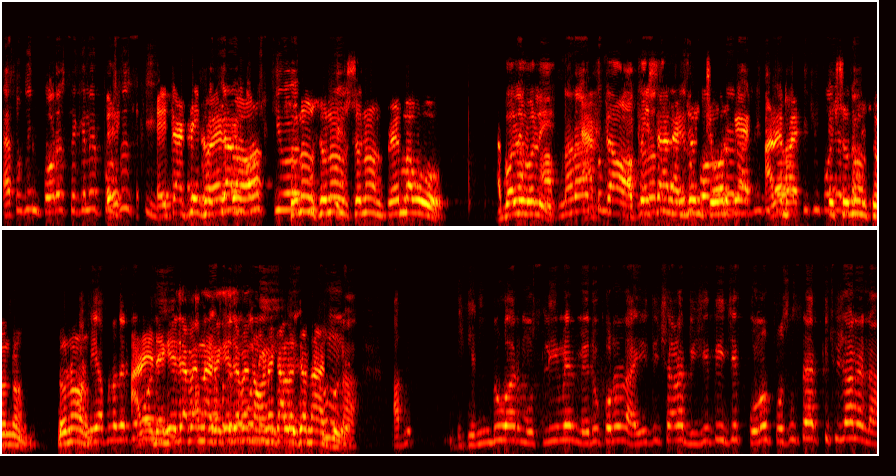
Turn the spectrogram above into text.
এতদিন পরে সেখানে প্রসেস কি? এটা ঠিক হয়ে গেল। শুনুন শুনুন শুনুন প্রেম বাবু। বলি বলি। একটা অফিসার একজন চোরকে আরে ভাই শুনুন শুনুন শুনুন। আরে রেগে যাবেন না রেগে যাবেন অনেক আলোচনা আছে। আপনি হিন্দু আর মুসলিমের মেরুকরণ রাজনীতি ছাড়া বিজেপি যে কোনো প্রসেসে আর কিছু জানে না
